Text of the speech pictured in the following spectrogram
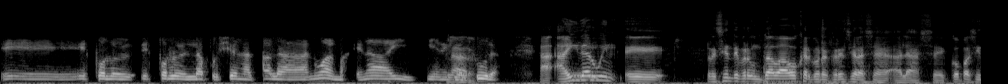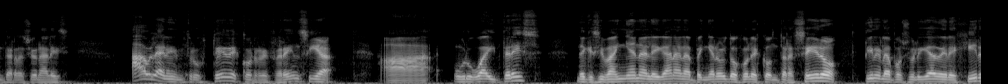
eh, es por lo, es por la posición en la tabla anual más que nada y, y en la clausura. Ahí Darwin eh, Recién te preguntaba, Oscar, con referencia a las, eh, copas internacionales. ¿Hablan entre ustedes con referencia a Uruguay 3? De que si mañana le ganan a Peñarol dos goles contra cero, tiene la posibilidad de elegir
